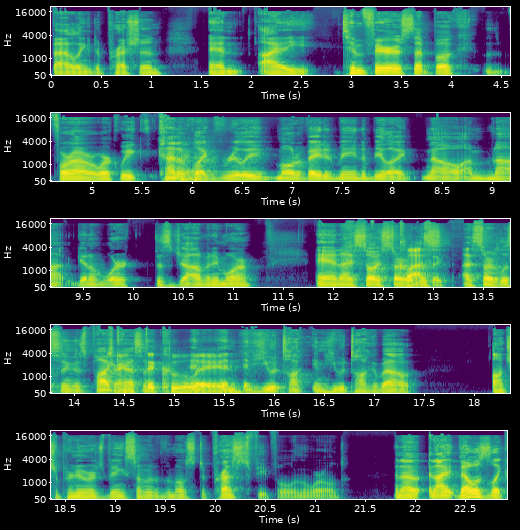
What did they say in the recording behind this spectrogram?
battling depression, and I Tim Ferriss that book, Four Hour Work Week, kind of like really motivated me to be like, no, I'm not gonna work this job anymore. And I so I started Classic. I started listening to his Drink podcast. the Kool-Aid. and, and and he would talk and he would talk about entrepreneurs being some of the most depressed people in the world and i and i that was like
